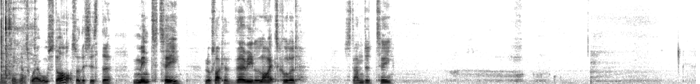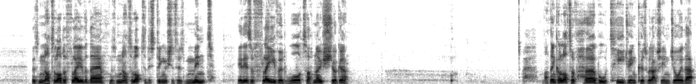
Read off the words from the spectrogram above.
I think that's where we'll start. So this is the mint tea looks like a very light coloured standard tea There's not a lot of flavour there, there's not a lot to distinguish it as mint. It is a flavoured water, no sugar. I think a lot of herbal tea drinkers would actually enjoy that.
